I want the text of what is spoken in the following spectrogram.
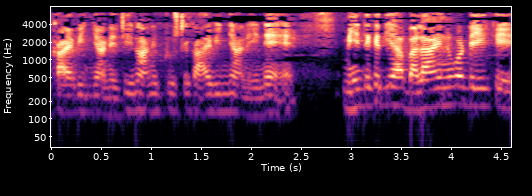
කාය විඥානේ තියෙන අනිත් පෘෂ්ඨ කාය විඥානේ නෑ. මේ දෙක දිහා බලාගෙනකොට ඒකේ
